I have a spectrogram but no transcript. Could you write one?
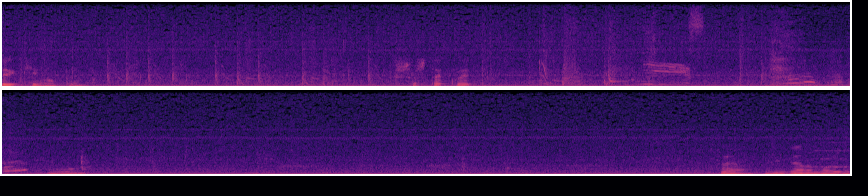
Перекинул прям. Что ж такое-то? О. Да, Мегана можно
